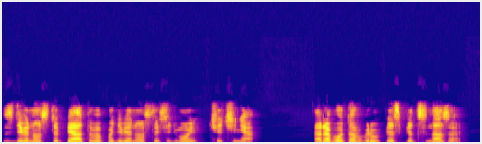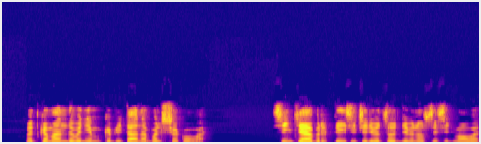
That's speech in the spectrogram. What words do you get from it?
С 95 по 97 Чечня. Работа в группе спецназа под командованием капитана Большакова. Сентябрь 1997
